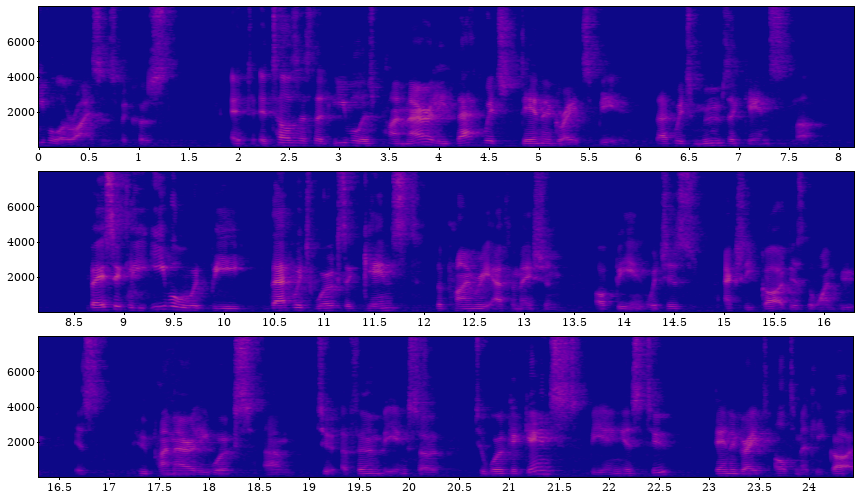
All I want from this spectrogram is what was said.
evil arises because it, it tells us that evil is primarily that which denigrates being, that which moves against love. Basically, evil would be that which works against the primary affirmation of being, which is actually God is the one who is who primarily works um, to affirm being. So to work against being is to denigrate ultimately God.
